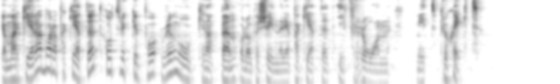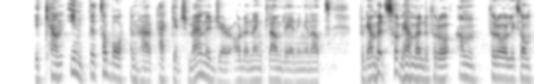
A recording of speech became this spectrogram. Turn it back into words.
Jag markerar bara paketet och trycker på Remove-knappen och då försvinner det paketet ifrån mitt projekt. Vi kan inte ta bort den här Package Manager av den enkla anledningen att programmet som vi använder för att, an, för att liksom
